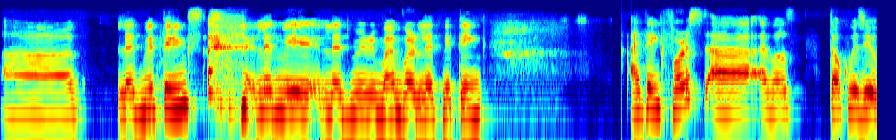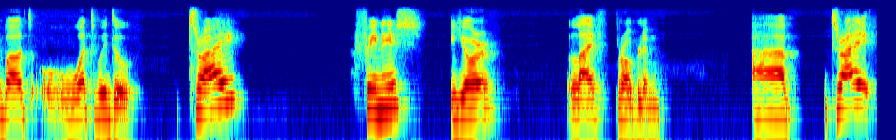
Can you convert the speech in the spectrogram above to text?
Uh, let me think. let me let me remember. Let me think. I think first uh, I will talk with you about what we do. Try finish your life problem. Uh, try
